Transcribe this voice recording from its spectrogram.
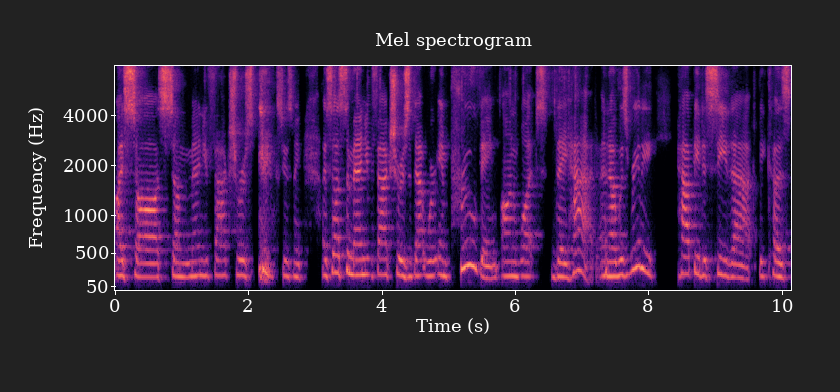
I saw some manufacturers, excuse me, I saw some manufacturers that were improving on what they had. And I was really happy to see that because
